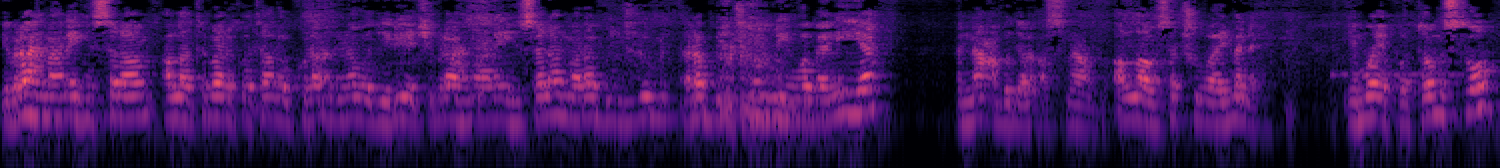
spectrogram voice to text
Ibrahim a.s. Allah tabarak wa ta'ala u Kur'anu navodi riječ Ibrahim a.s. Rabbi čnubni wa banija an na'bud al asnam. Allah sačuvaj mene i moje potomstvo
